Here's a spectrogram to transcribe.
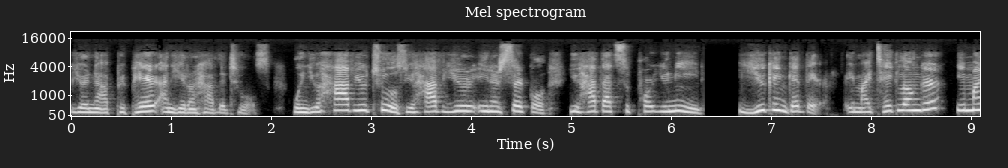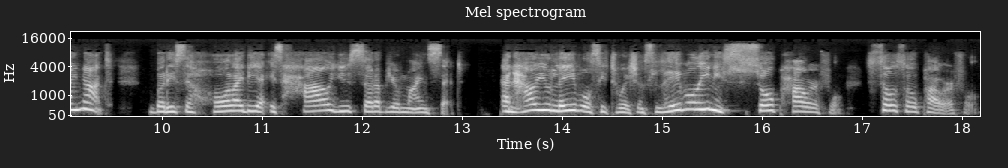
you're not prepared and you don't have the tools. When you have your tools you have your inner circle you have that support you need you can get there. It might take longer it might not but it's the whole idea is how you set up your mindset and how you label situations. Labeling is so powerful so so powerful.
